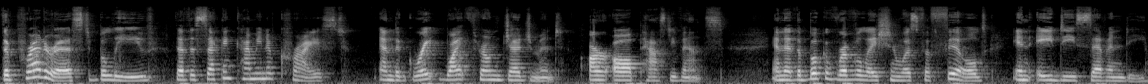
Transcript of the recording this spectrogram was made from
the preterists believe that the second coming of Christ and the great white throne judgment are all past events, and that the book of Revelation was fulfilled in AD 70.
